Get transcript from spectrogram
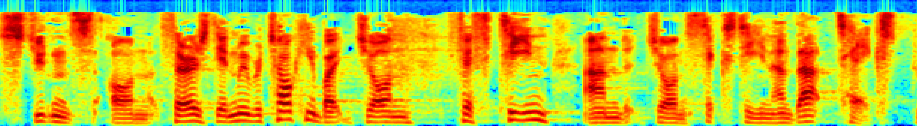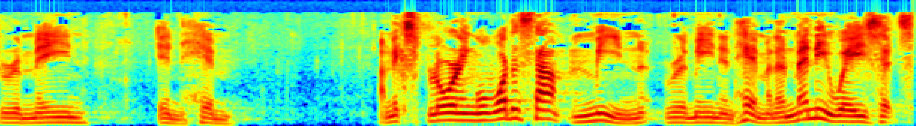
students on Thursday, and we were talking about John 15 and John 16, and that text, remain in Him. And exploring, well, what does that mean, remain in Him? And in many ways, it's,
